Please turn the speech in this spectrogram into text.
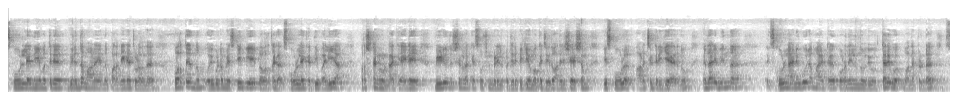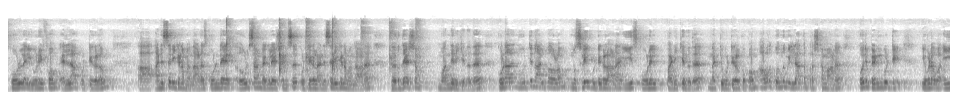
സ്കൂളിലെ നിയമത്തിന് വിരുദ്ധമാണ് എന്ന് പറഞ്ഞതിനെ തുടർന്ന് പുറത്തു നിന്നും ഒരുപാട് എസ് ഡി പി ഐ പ്രവർത്തകർ സ്കൂളിലേക്ക് എത്തി വലിയ പ്രശ്നങ്ങൾ ഉണ്ടാക്കി അതിന്റെ വീഡിയോ ദൃശ്യങ്ങളൊക്കെ സോഷ്യൽ മീഡിയയിൽ പ്രചരിപ്പിക്കുകയും ഒക്കെ ചെയ്തു. അതിനുശേഷം ഈ സ്കൂൾ അടച്ചിട്ടിരിക്കുകയായിരുന്നു. എന്നാലും ഇന്ന് സ്കൂളിന് അനുകൂലമായിട്ട് കോടതിയിൽ നിന്ന് ഒരു ഉത്തരവ് വന്നിട്ടുണ്ട്. സ്കൂളിലെ യൂണിഫോം എല്ലാ കുട്ടികളും അനുസരിക്കണമെന്നാണ്. സ്കൂളിന്റെ റൂൾസ് ആൻഡ് റെഗുലേഷൻസ് കുട്ടികൾ അനുസരിക്കണമെന്നാണ് നിർദ്ദേശം വന്നിരിക്കുന്നത്. കൂടാതെ നൂറ്റി നാൽപ്പതോളം മുസ്ലിം കുട്ടികളാണ് ഈ സ്കൂളിൽ പഠിക്കുന്നത്. മറ്റു കുട്ടികൾക്കൊപ്പം അവർക്കൊന്നും ഇല്ലാത്ത പ്രശ്നമാണ് ഒരു പെൺകുട്ടി ഇവിടെ ഈ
